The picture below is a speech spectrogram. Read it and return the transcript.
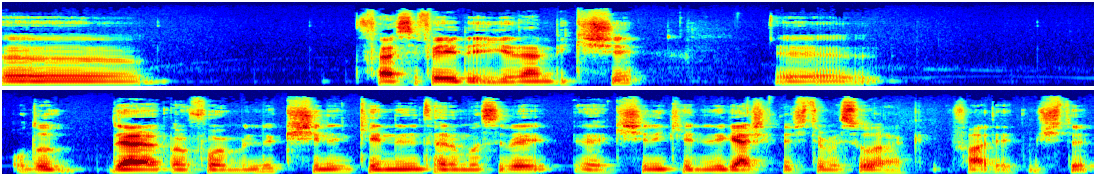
e, felsefeyle de ilgilenen bir kişi. E, o da değer yaratma formülünü kişinin kendini tanıması ve e, kişinin kendini gerçekleştirmesi olarak ifade etmişti.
